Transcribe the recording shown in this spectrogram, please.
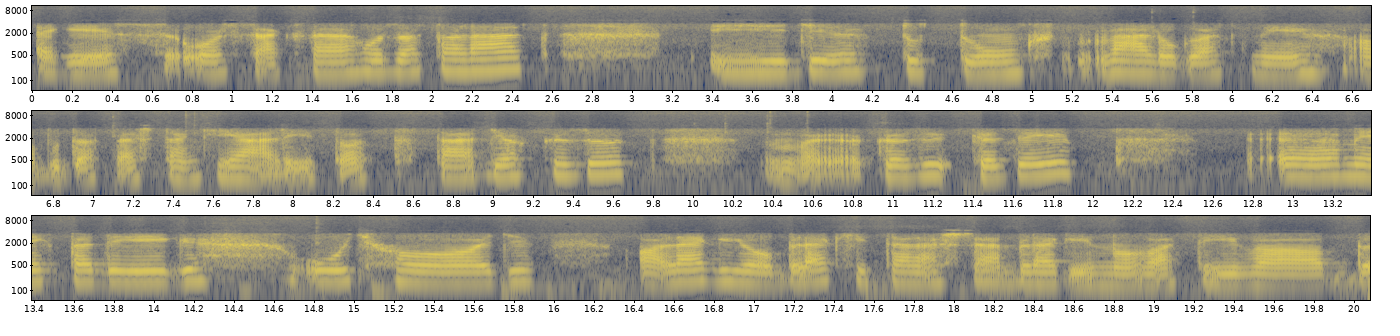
egész ország felhozatalát, így tudtunk válogatni a Budapesten kiállított tárgyak között, közé, mégpedig úgy, hogy a legjobb, leghitelesebb, leginnovatívabb,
